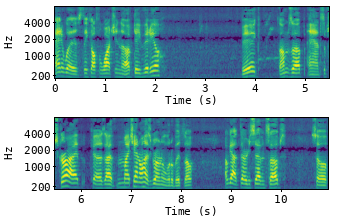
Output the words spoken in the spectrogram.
Anyways thank y'all for watching the update video. Big thumbs up and subscribe because my channel has grown a little bit though. I've got 37 subs. So,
